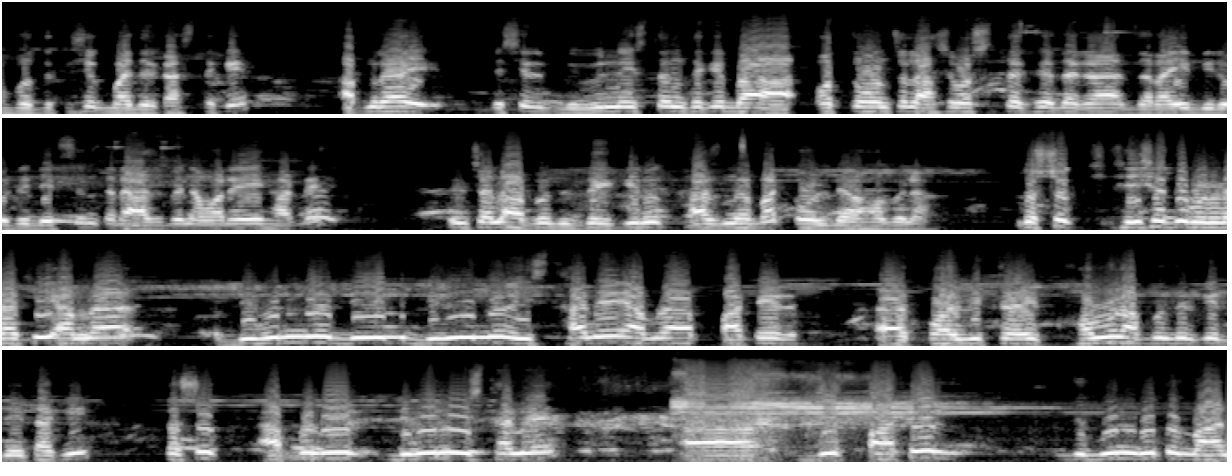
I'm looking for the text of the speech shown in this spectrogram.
আপাতত কৃষক ভাইদের কাছ থেকে। আপনারা দেশের বিভিন্ন স্থান থেকে বা অত্র অঞ্চলের আশেপাশে থেকে যারা এই ভিডিওটি দেখছেন, তারা আসবেন আমার এই হাটে। ইনশাল্লাহ আপনাদের থেকে কিন্তু খাজনা বা টোল নেওয়া হবে না। দর্শক, সেই সাথে বলে রাখি, আমরা বিভিন্ন দিন বিভিন্ন স্থানে আমরা পাটের ক্রয় বিক্রয়ের খবর আপনাদেরকে দিয়ে থাকি। দর্শক, আপনাদের বিভিন্ন স্থানে যে পাটের যে গুণগত মান,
